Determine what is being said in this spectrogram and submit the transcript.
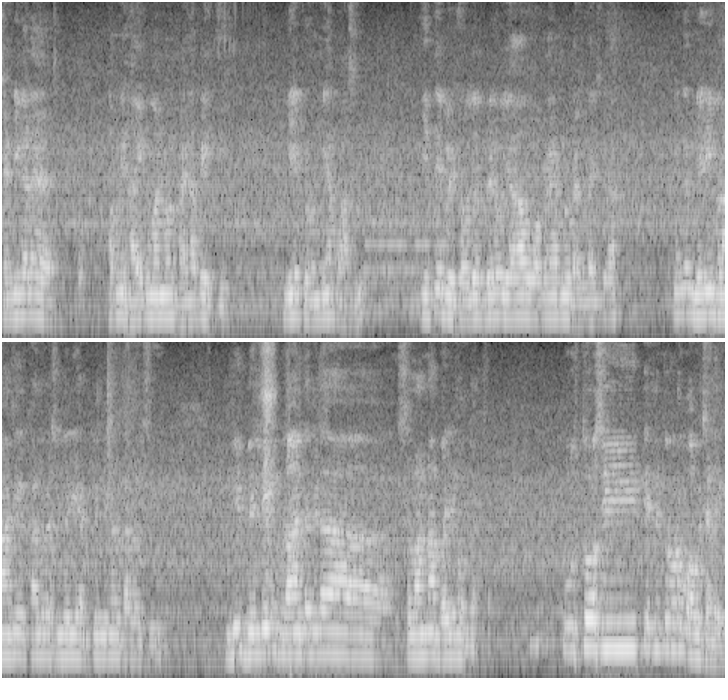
ਚੰਡੀਗੜ੍ਹ ਆਪਣੀ ਹਾਈ ਕਮਾਂਡ ਨੂੰ ਫਾਈਲਾਂ ਭੇਜਤੀ ਵੀ ਇਹ ਕਲੋਨੀਆਂ ਪਾਸ ਨਹੀਂ ਇਹ ਤੇ ਬਿਲਡੋਜ਼ਰ ਫਿਰ ਉਹ ਜਾਂ ਉਹ ਆਪਣੇ ਆਪ ਨੂੰ ਰੈਗੂਲਾਈਜ਼ ਕਰਾ। ਕਿਉਂਕਿ ਮੇਰੀ ਬ੍ਰਾਂਚ ਕੱਲ ਵੈਸੇ ਮੇਰੀ ਐਮਪੀ ਨਾਲ ਗੱਲ ਹੋਈ ਸੀ ਵੀ ਬਿਲਡਿੰਗ ਬ੍ਰਾਂਚ ਦਾ ਜਿਹੜਾ ਸਾਲਾਨਾ ਬਜਟ ਹੁੰਦਾ ਹੈ, ਉਸ ਤੋਂ ਅਸੀਂ 3 ਕਰੋੜ ਵਾਉ ਚਲੇ ਗਏ।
